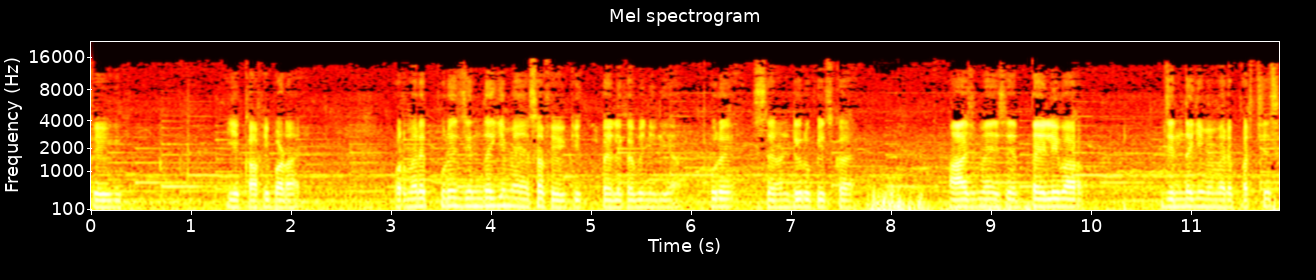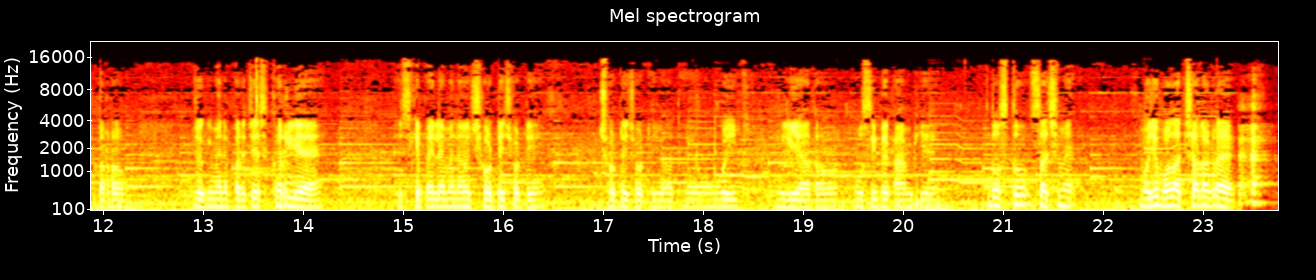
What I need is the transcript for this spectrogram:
फेविक्विक ये काफ़ी बड़ा है। और मेरे पूरे ज़िंदगी में ऐसा फेविक्विक पहले कभी नहीं लिया। पूरे सेवेंटी रुपीज़ का है। आज मैं इसे पहली बार ज़िंदगी में मेरे परचेस कर रहा हूँ, जो कि मैंने परचेस कर लिया है। इसके पहले मैंने वो छोटे छोटे छोटे छोटे जो आते हैं, वही लिया था और उसी पे काम किया है। दोस्तों, सच में मुझे बहुत अच्छा लग रहा है।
